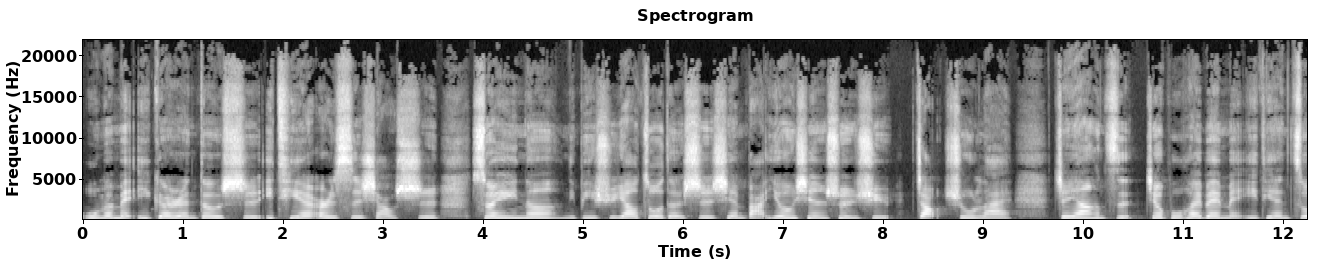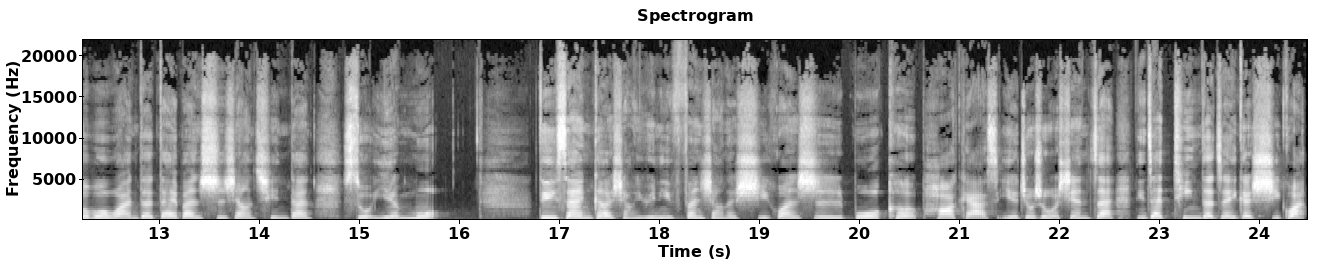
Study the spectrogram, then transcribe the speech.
我们每一个人都是一天二十四小时，所以呢，你必须要做的是先把优先顺序找出来，这样子就不会被每一天做不完的待办事项清单所淹没。第三个想与你分享的习惯是播客 （podcast），也就是我现在你在听的这一个习惯。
